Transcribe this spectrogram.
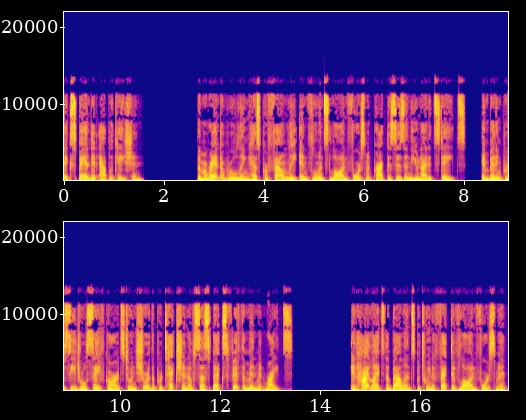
Expanded application. The Miranda ruling has profoundly influenced law enforcement practices in the United States, embedding procedural safeguards to ensure the protection of suspects' Fifth Amendment rights. It highlights the balance between effective law enforcement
